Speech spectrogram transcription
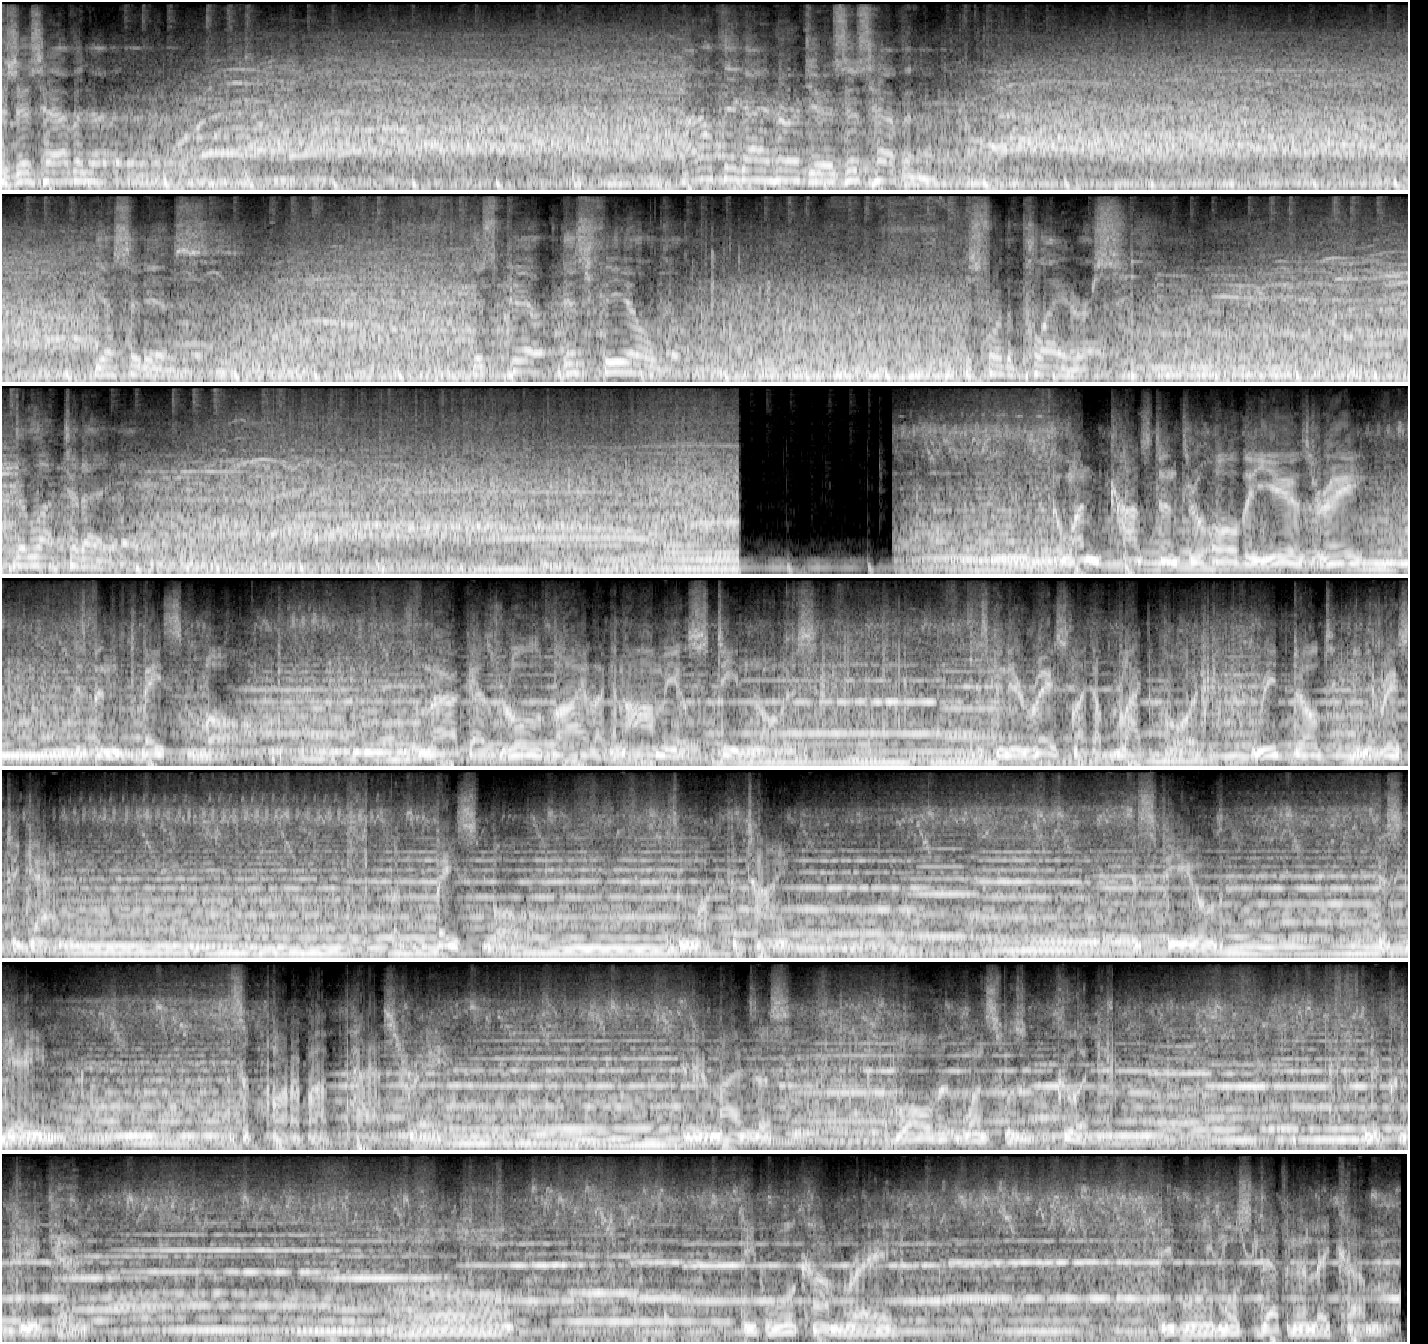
Is this heaven? I don't think I heard you. Is this heaven? Yes, it is. This, this field is for the players. Good luck today. The one constant through all the years, Ray, has been baseball. America has rolled by like an army of steamrollers. It's been erased like a blackboard, rebuilt and erased again. But baseball has marked the time. This field, this game, it's a part of our past, Ray. It reminds us of all that once was good and it could be again. Oh, people will come, Ray. People will most definitely come.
